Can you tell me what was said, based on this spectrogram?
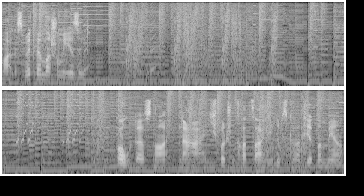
Schon mal alles mit, wenn wir schon mal hier sind. Oh, da ist noch. Na, ich wollte schon gerade sagen, hier gibt es garantiert noch mehr.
